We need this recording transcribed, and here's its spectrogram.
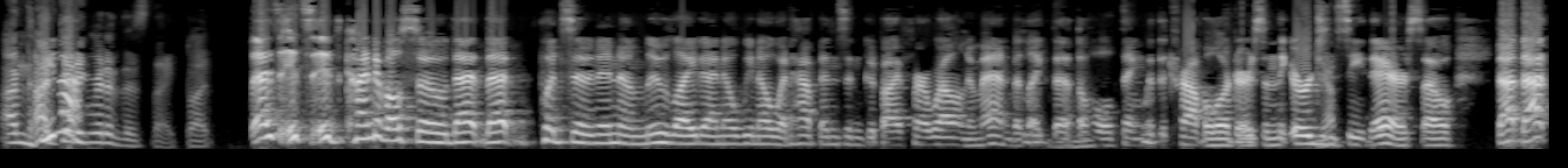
I'm not yeah. getting rid of this thing, but it's it's kind of also that that puts it in a new light. I know we know what happens in Goodbye Farewell and Amen, but like the mm-hmm. the whole thing with the travel orders and the urgency yep. there. So that that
